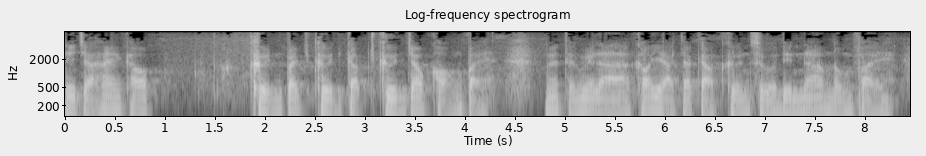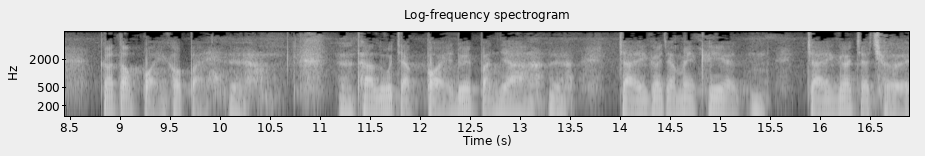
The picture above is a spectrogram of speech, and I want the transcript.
ที่จะให้เขาคืนไปคืนกับคืนเจ้าของไป เมื่อถึงเวลาเขาอยากจะกลับคืนสู่ดินน้ำนมไฟ ก็ต้องปล่อยเขาไป ถ้ารู้จักปล่อยด้วยปัญญา ใจก็จะไม่เครียด ใจก็จะเฉย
